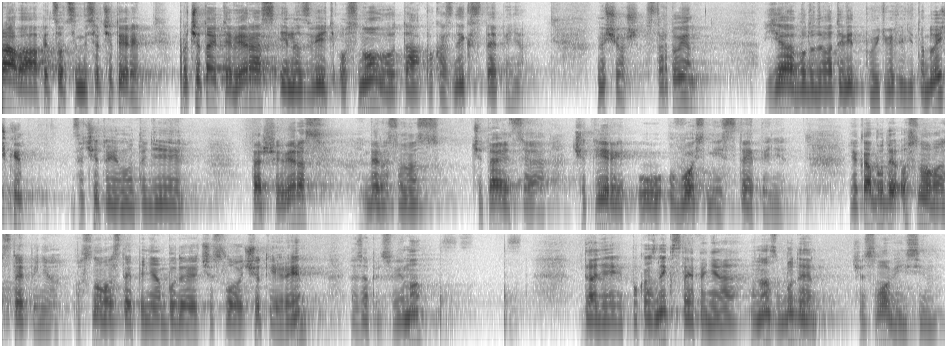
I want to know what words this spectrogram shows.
Вправа 574. Прочитайте вираз і назвіть основу та показник степеня. Ну що ж, стартуємо. Я буду давати відповідь у вигляді таблички. Зачитуємо тоді перший вираз. Вираз у нас читається 4 у восьмій степені. Яка буде основа степеня? Основа степеня буде число 4. Записуємо. Далі показник степеня у нас буде число 8.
